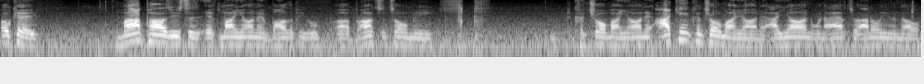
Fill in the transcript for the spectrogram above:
Okay. My apologies to if my yawning bother people. Uh, Bronson told me control my yawning. I can't control my yawning. I yawn when I have to. I don't even know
